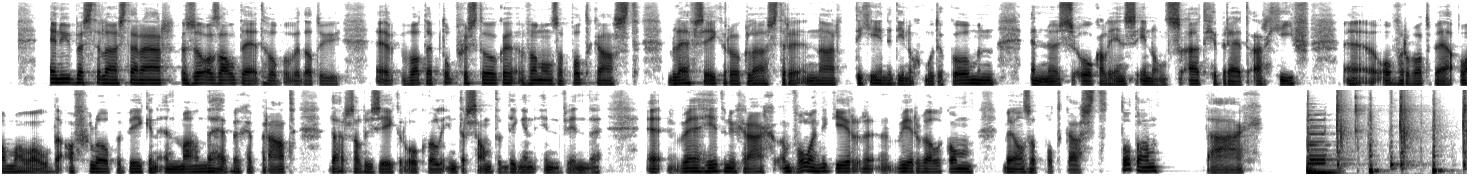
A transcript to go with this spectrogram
En u, beste luisteraar, zoals altijd hopen we dat u eh, wat hebt opgestoken van onze podcast. Blijf zeker ook luisteren naar degenen die nog moeten komen. En dus ook al eens in ons uitgebreid archief eh, over wat wij allemaal al de afgelopen weken en maanden hebben gepraat. Daar zal u zeker ook wel interessante dingen in vinden. Eh, wij heten u graag een volgende keer eh, weer welkom bij onze podcast. Tot dan. Dag.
